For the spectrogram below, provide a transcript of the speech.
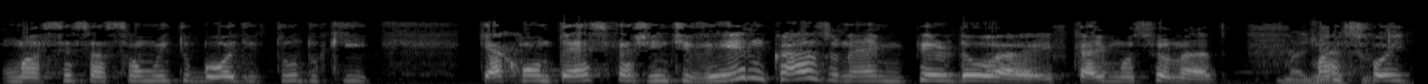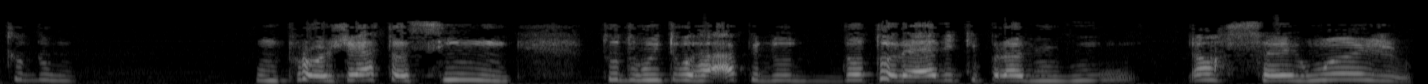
uma sensação muito boa de tudo que que acontece que a gente vê, no caso, né? Me perdoa ficar emocionado, Imagina mas foi tudo um projeto assim, tudo muito rápido. Doutor Eric para mim, nossa, é um anjo.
